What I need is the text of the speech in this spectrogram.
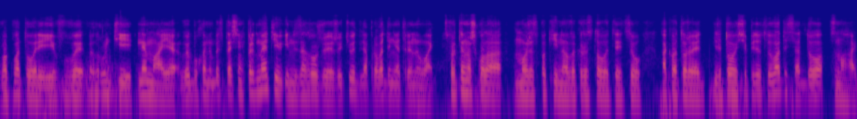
В акваторії в ґрунті немає вибухонебезпечних предметів і не загрожує життю для проведення тренувань. Спортивна школа може спокійно використовувати цю акваторію для того, щоб підготуватися до змагань.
